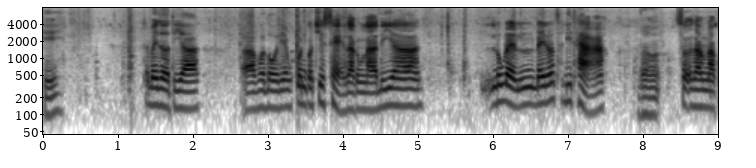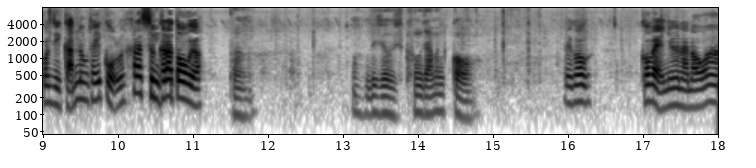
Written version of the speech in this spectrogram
thế. Thế bây giờ thì à, à, vừa rồi thì em Quân có chia sẻ rằng là đi à, lúc này đây nó đi thả Vâng ạ. sợ rằng là con gì cắn không thấy cổ nó khá là sưng khá là to kìa. Vâng. Bây giờ không dám ăn cỏ. Đây có có vẻ như là nó à,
